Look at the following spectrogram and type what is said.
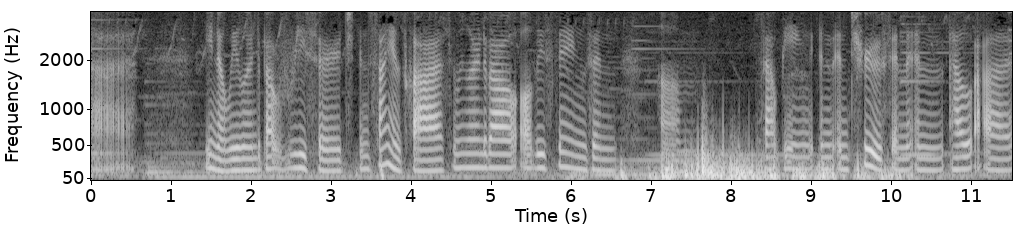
Uh, you know, we learned about research in science class, and we learned about all these things and um, about being in, in truth and, and how uh,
